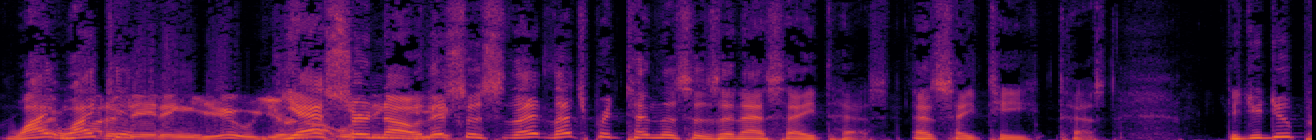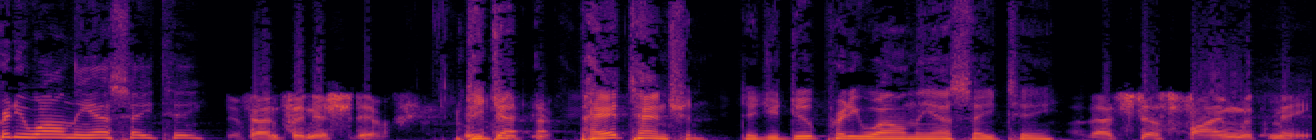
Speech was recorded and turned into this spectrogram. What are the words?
Why? I'm why not evading you? You're yes or no? Me. This is. Let, us pretend this is an SA test. SAT test. Did you do pretty well in the SAT? Defense Initiative. Did you pay attention? Did you do pretty well in the SAT? That's just fine with me.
